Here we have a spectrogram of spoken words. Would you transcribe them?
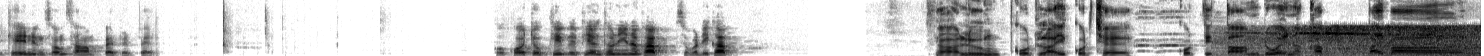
SK หนึ่งสองสามแปดแปดแปดก็ขอจบคลิปไปเพียงเท่านี้นะครับ สวัสดีครับ อย่าลืมกดไลค์ กดแชร์ กดติดตามด้วยนะครับ บ๊ายบาย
